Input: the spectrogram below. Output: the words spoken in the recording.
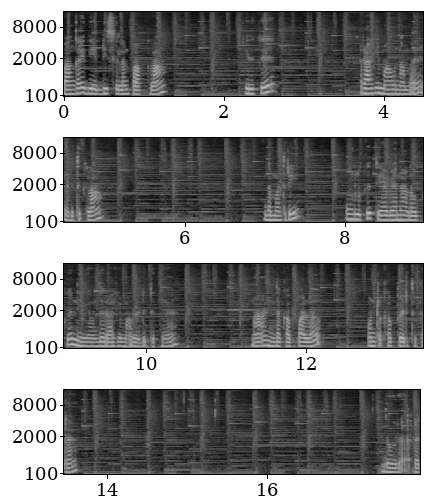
வாங்க இது எப்படி செய்யலாம்னு பார்க்கலாம். இதுக்கு ராகி மாவு நம்ம எடுத்துக்கலாம். இந்த மாதிரி உங்களுக்கு தேவையான அளவுக்கு நீங்கள் வந்து ராகி மாவு எடுத்துக்கங்க. நான் இந்த கப்பால் ஒன்றரை கப் எடுத்துக்கிறேன். இந்த ஒரு அரை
